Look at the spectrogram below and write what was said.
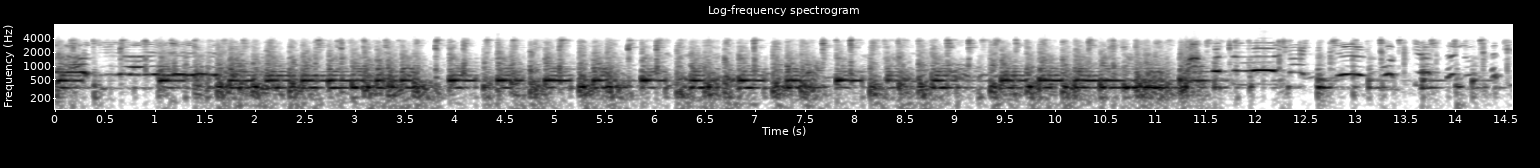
I'm not the one that's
